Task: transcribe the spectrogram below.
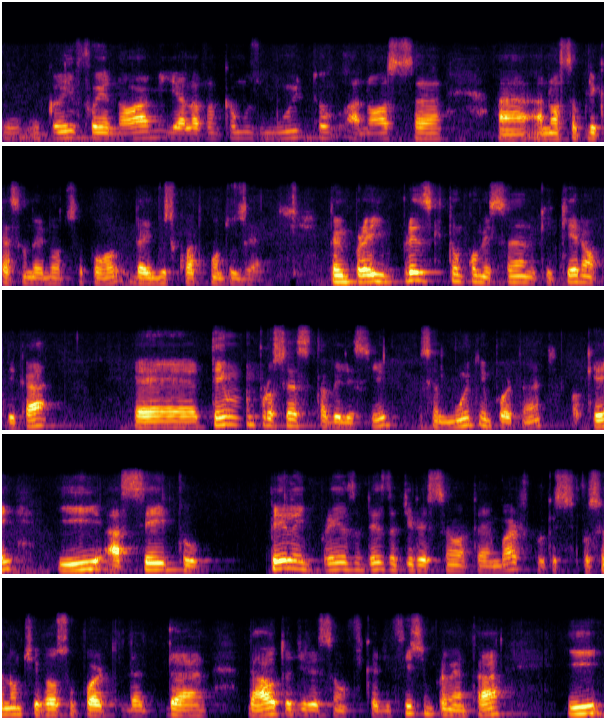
o, o, ganho foi enorme e alavancamos muito a nossa a, a nossa aplicação da indústria, da indústria 4.0. Então, para empresas que estão começando, que queiram aplicar, é, tem um processo estabelecido, isso é muito importante, ok? E aceito pela empresa, desde a direção até embaixo, porque se você não tiver o suporte da, da, da alta direção, fica difícil implementar. E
